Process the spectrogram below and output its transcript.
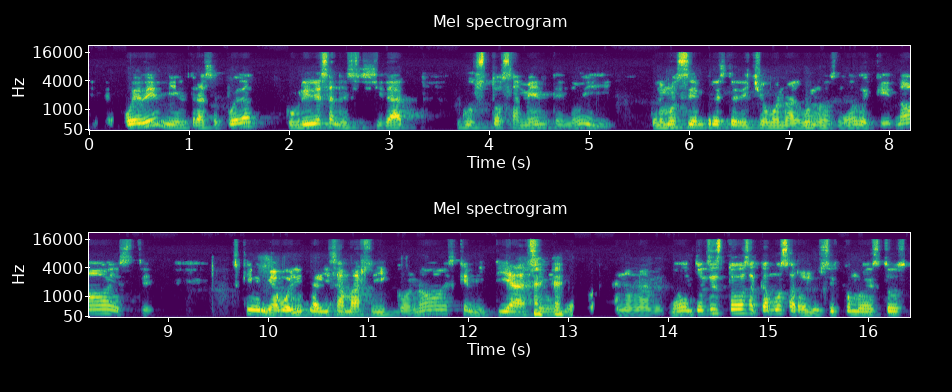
Se puede, mientras se pueda, cubrir esa necesidad gustosamente, ¿no? Y tenemos siempre este dicho, bueno, algunos, ¿no? De que, no, este, es que mi abuelita guisa más rico, no, es que mi tía hace un no mames, ¿no? Entonces todos sacamos a relucir como estos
